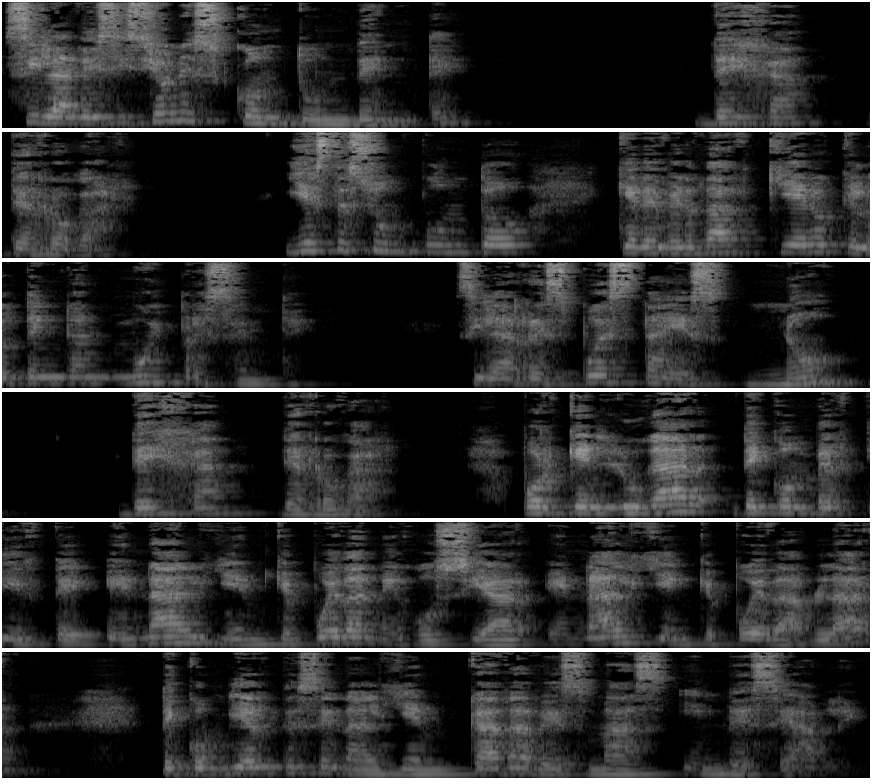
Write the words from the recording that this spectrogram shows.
si la decisión es contundente, deja de rogar. Y este es un punto que de verdad quiero que lo tengan muy presente. Si la respuesta es no, deja de rogar. Porque en lugar de convertirte en alguien que pueda negociar, en alguien que pueda hablar, te conviertes en alguien cada vez más indeseable.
